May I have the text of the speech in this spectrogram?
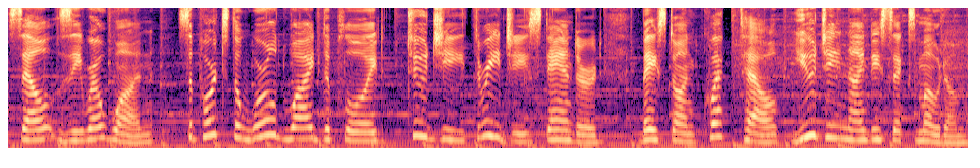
Cell 01, supports the worldwide deployed 2G 3G standard based on Quectel UG96 modem.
